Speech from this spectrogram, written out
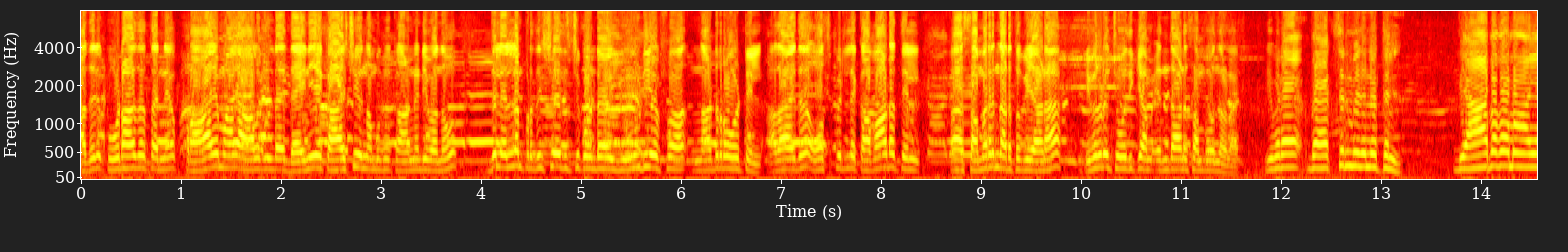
അതിന് കൂടാതെ തന്നെ പ്രായമായ ആളുകളുടെ ദയനീയ കാഴ്ചയും നമുക്ക് കാണേണ്ടി വന്നു. ഇതിലെല്ലാം പ്രതിഷേധിച്ചുകൊണ്ട് യു ഡി എഫ് നടു റോട്ടിൽ അതായത് ഹോസ്പിറ്റലിലെ കവാടത്തിൽ സമരം നടത്തുകയാണ്. ഇവരോട് ചോദിക്കാം എന്താണ് സംഭവം എന്നുള്ളത്? ഇവിടെ വാക്സിൻ വിതരണത്തിൽ വ്യാപകമായ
